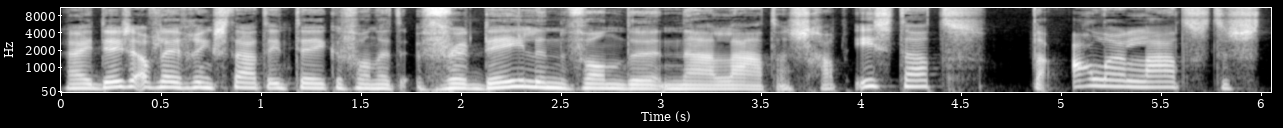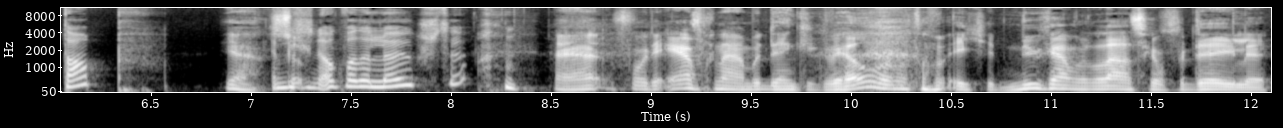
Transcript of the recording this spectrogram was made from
Hi. Deze aflevering staat in teken van het verdelen van de nalatenschap. Is dat de allerlaatste stap ja, en misschien ook wel de leukste? Nou ja, voor de erfgenamen denk ik wel. Want dan weet je, nu gaan we de laatste gaan verdelen.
